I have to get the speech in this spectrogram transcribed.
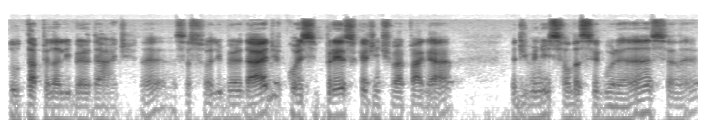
lutar pela liberdade, né? Essa sua liberdade com esse preço que a gente vai pagar, a diminuição da segurança, né?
